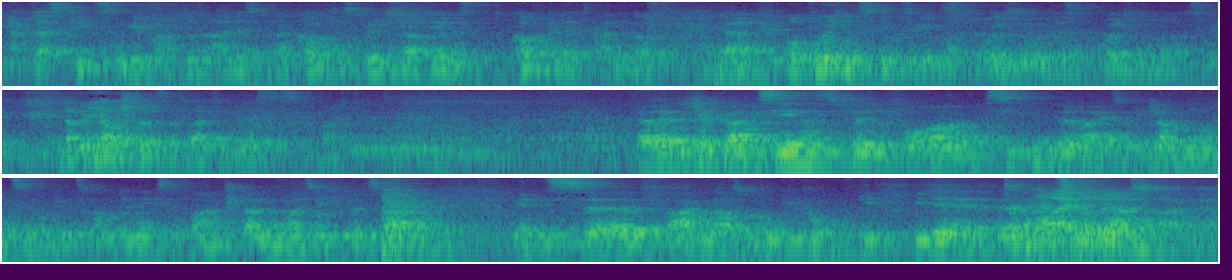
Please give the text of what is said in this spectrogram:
Ich habe da Skizzen gemacht und alles und dann kommt das Bild fertig und ist komplett anders. Ja, obwohl ich eine Skizze gemacht habe und so, das wollte ich nur erzählen. Da bin ich auch stolz, dass das gemacht hat. Äh, ich habe gerade gesehen, es ist Viertel vor sieben bereits und ich glaube um 19 Uhr gibt es noch eine nächste Veranstaltung. Also ich würde sagen, wenn es äh, Fragen aus dem Publikum gibt, bitte äh, herzlich gern. Fragen, ja.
